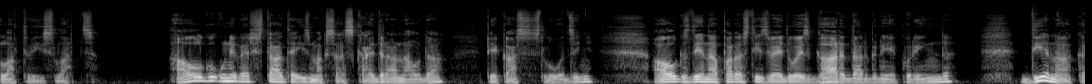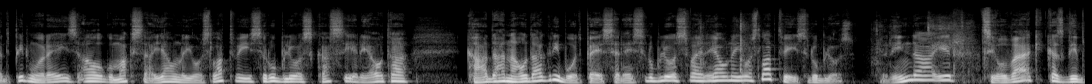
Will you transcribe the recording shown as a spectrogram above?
Latvijas lats. Algu universitātē izmaksā skaidrā naudā, pie kases lodziņa, algas dienā parasti izveidojas gara darbinieku rinda. Dienā, kad pirmo reizi algu maksā jaunajos Latvijas rubļos, kasieri jautā, kādā naudā gribot PSRS rubļos vai jaunajos Latvijas rubļos. Rindā ir cilvēki, kas grib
